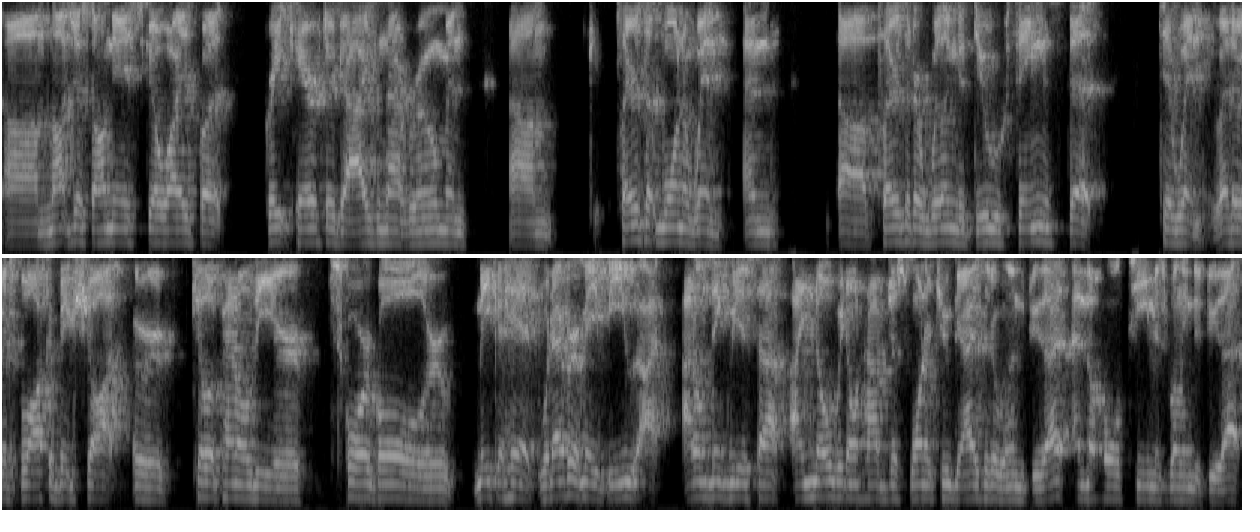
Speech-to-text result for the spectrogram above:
Um, not just on the ice skill wise, but great character guys in that room and um, players that want to win and uh, players that are willing to do things that to win, whether it's block a big shot or kill a penalty or score a goal or make a hit, whatever it may be. I, I don't think we just have, I know we don't have just one or two guys that are willing to do that, and the whole team is willing to do that.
